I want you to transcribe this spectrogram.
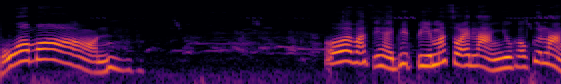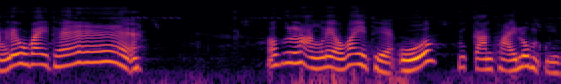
บัวบอน โอ้ยว่าสิให้พี่ปีมาซอยหลังอยู่เขาคือหลังเร็วไว้แท้ เขาคือหลังเร็วไว้แท้โอ้มีการพายล่มอีก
